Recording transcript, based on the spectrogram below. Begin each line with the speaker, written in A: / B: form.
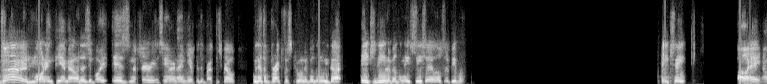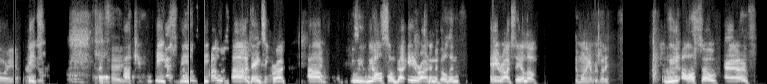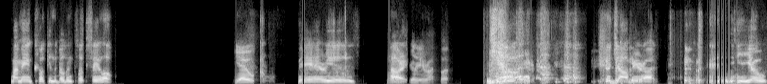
A: Good morning, PML. It is your boy is Nefarious here, and I'm here for the breakfast show. We got the breakfast crew in the building. We got HD in the building. HD, say hello to the people. HD.
B: Oh, hey, how are you?
C: Hey.
A: Fucking HD.
B: I was, I was, I
A: Uh,
B: was
A: thanks, A-Rod. Um, we, we also got A-Rod in the building. A-Rod, say hello.
C: Good morning, everybody.
A: We also have my man Cook in the building. Cook, say hello.
C: Yo.
A: There he is.
C: Well,
A: All right.
C: Really, A-Rod, but
A: Yeah. Good job, A-Rod. Yo,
